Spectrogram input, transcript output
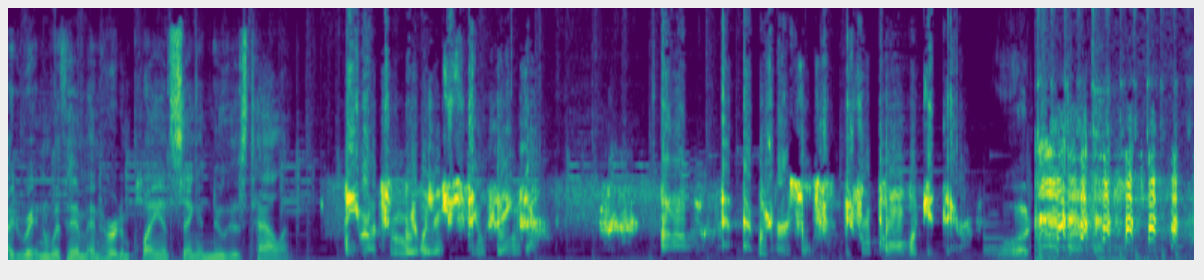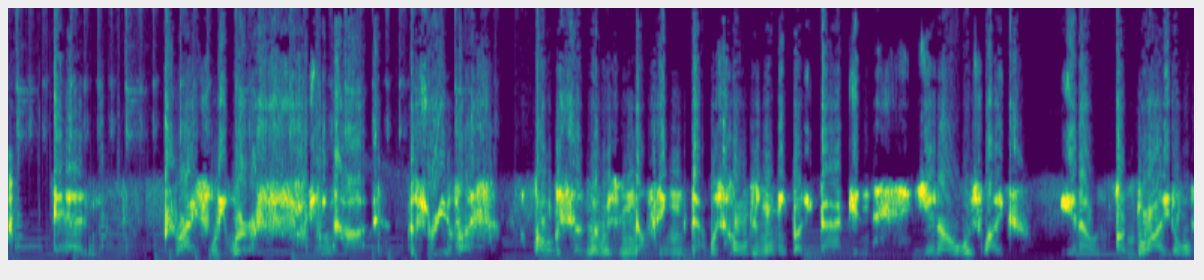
I'd written with him and heard him play and sing and knew his talent. He wrote some really interesting things uh, at, at rehearsals before Paul would get there. What? And Christ, we were fucking hot, the three of us. All of a sudden, there was nothing that was holding anybody back, and you know, it was like, you know, unbridled.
